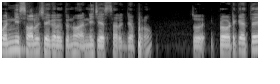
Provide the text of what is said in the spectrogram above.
కొన్ని సాల్వ్ చేయగలుగుతున్నాం అన్ని చేస్తారని చెప్పను. సో ఇప్పటికైతే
